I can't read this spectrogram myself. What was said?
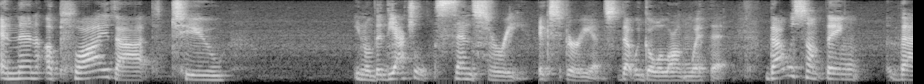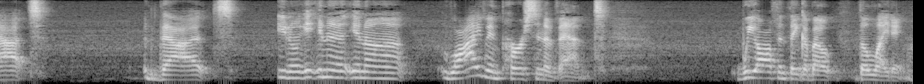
and then apply that to you know the, the actual sensory experience that would go along with it that was something that that you know in a in a live in person event we often think about the lighting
